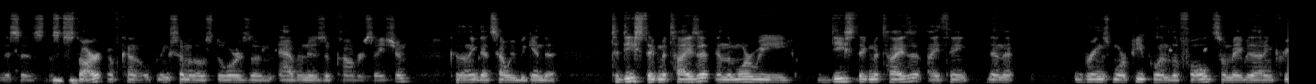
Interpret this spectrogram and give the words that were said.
this is the start of kind of opening some of those doors and avenues of conversation, because I think that's how we begin to to destigmatize it. And the more we destigmatize it, I think then it brings more people into the fold. So maybe that increase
